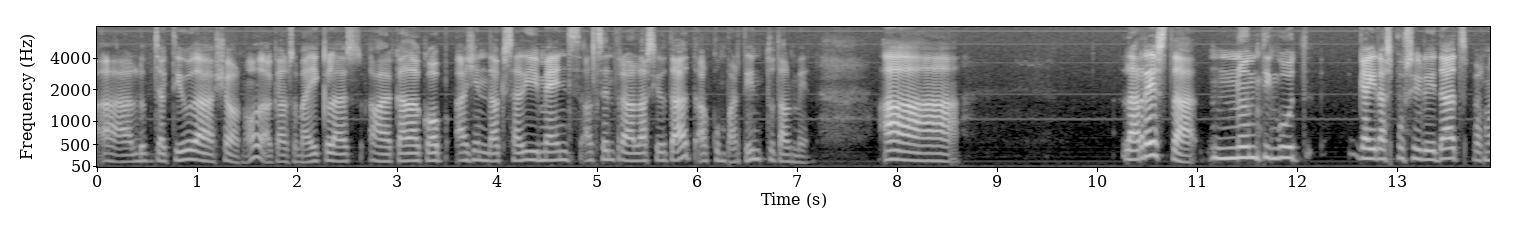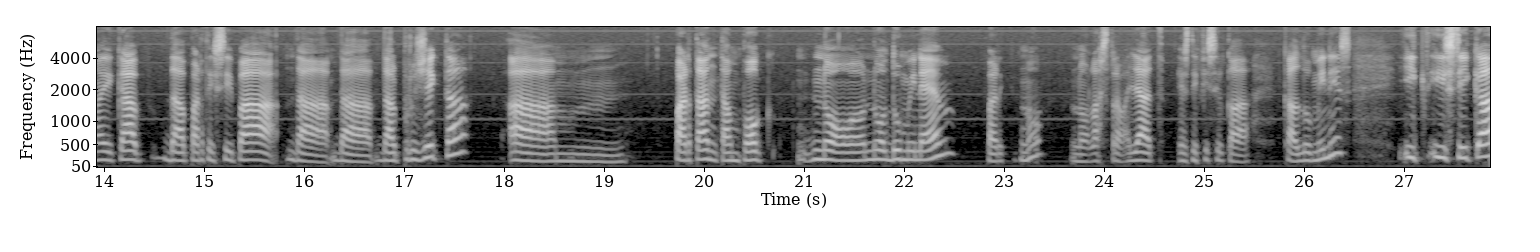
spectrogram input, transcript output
eh, l'objectiu d'això, no? de que els vehicles eh, cada cop hagin d'accedir menys al centre de la ciutat, el compartim totalment. Eh, la resta no hem tingut gaires possibilitats, per no dir cap, de participar de, de, del projecte, eh, per tant, tampoc no, no el dominem, perquè no, no l'has treballat, és difícil que, que el dominis, i, i sí que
